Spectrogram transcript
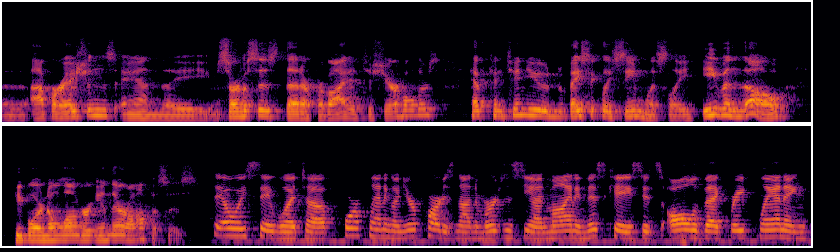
uh, operations and the services that are provided to shareholders have continued basically seamlessly, even though people are no longer in their offices. They always say what uh, poor planning on your part is not an emergency on mine. In this case, it's all of that great planning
